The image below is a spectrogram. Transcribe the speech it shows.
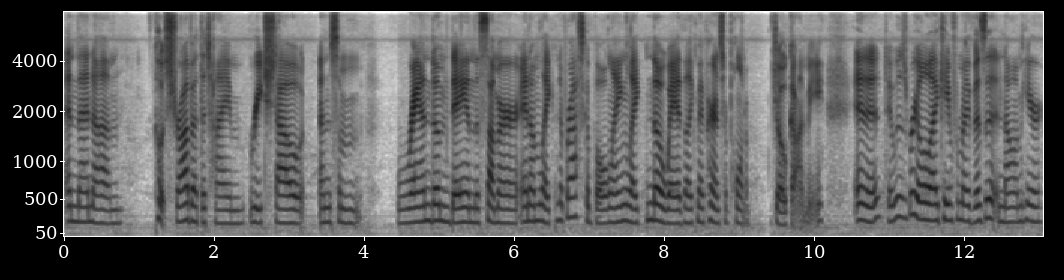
And then um, Coach Straub at the time reached out and some random day in the summer, and I'm like, Nebraska bowling? Like, no way. Like, my parents are pulling a joke on me. And it, it was real. I came for my visit, and now I'm here.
